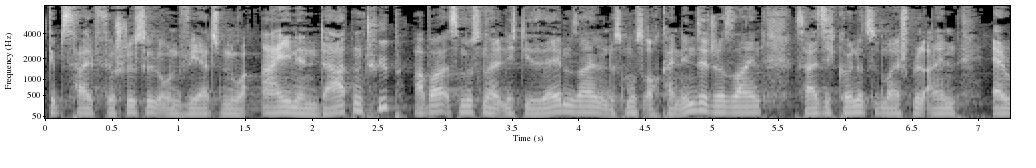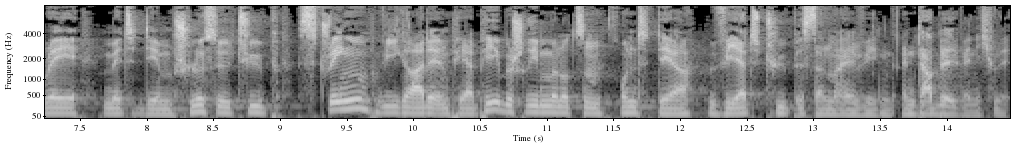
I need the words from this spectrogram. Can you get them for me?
gibt's halt für Schlüssel und Wert nur einen Datentyp, aber es müssen halt nicht dieselben sein und es muss auch kein Integer sein. Das heißt, ich könnte zum Beispiel ein Array mit dem Schlüsseltyp String, wie gerade in PHP beschrieben, benutzen und der Werttyp ist dann meinetwegen ein Double, wenn ich will.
